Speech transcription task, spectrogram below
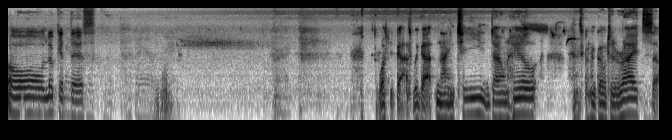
Oh, look at this. What we got? We got 19 downhill. It's gonna go to the right, so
